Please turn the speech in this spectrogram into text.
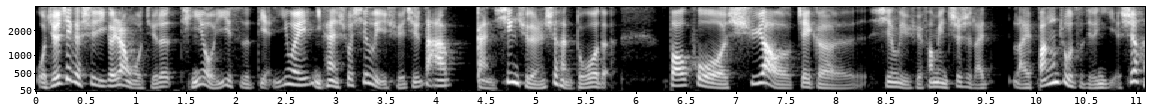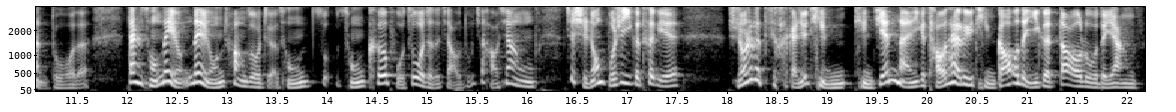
我觉得这个是一个让我觉得挺有意思的点，因为你看，说心理学，其实大家感兴趣的人是很多的，包括需要这个心理学方面知识来来帮助自己的也是很多的。但是从内容内容创作者，从做从科普作者的角度，就好像这始终不是一个特别，始终是个感觉挺挺艰难，一个淘汰率挺高的一个道路的样子。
